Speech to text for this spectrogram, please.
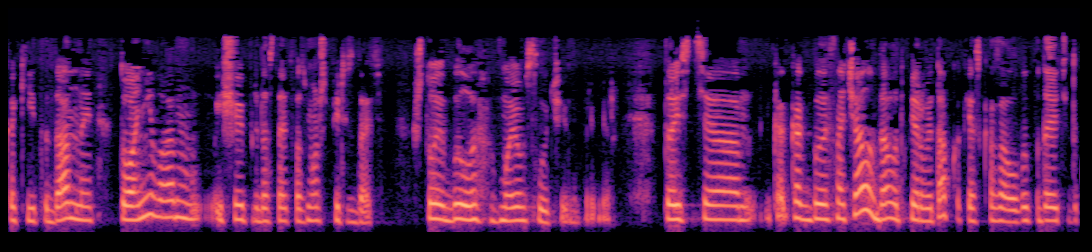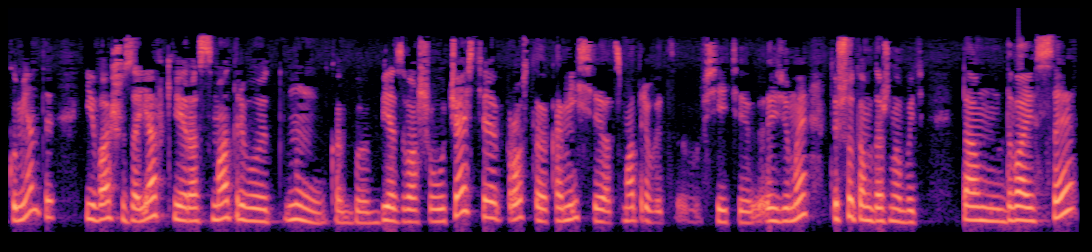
какие-то данные, то они вам еще и предоставят возможность пересдать. Что и было в моем случае, например. То есть, э, как, как бы сначала, да, вот первый этап, как я сказала, вы подаете документы, и ваши заявки рассматривают, ну, как бы без вашего участия, просто комиссия отсматривает все эти резюме. То есть, что там должно быть? Там два эссе,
